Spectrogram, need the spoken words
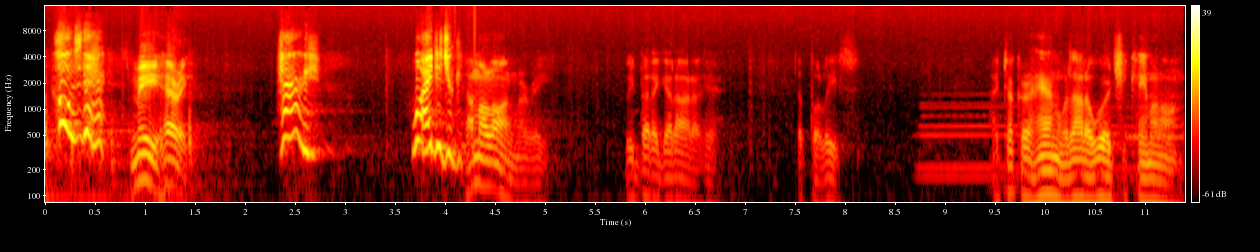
Who's there? it's me, Harry. Harry! Why did you. Come along, Marie. We'd better get out of here. The police. I took her hand without a word. She came along.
